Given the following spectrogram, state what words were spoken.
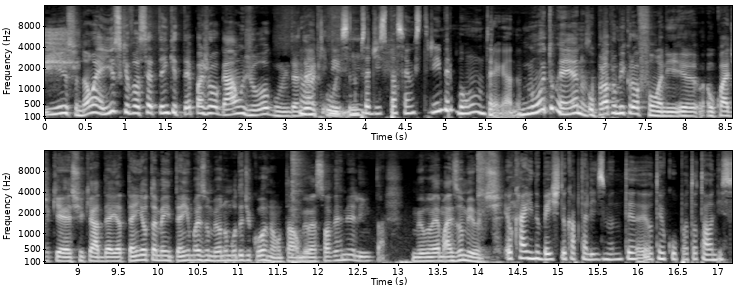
Isso, não é isso que você tem que ter para jogar um jogo, entendeu? Não, é tipo, isso, e... não precisa disso pra ser um streamer bom, tá ligado? Muito menos. O próprio microfone, o quadcast que a Deia tem, eu também tenho, mas o meu não muda de cor, não, tá? O meu é só vermelhinho, tá? O meu é mais humilde. Eu caí no bait do capitalismo, eu tenho culpa total nisso.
